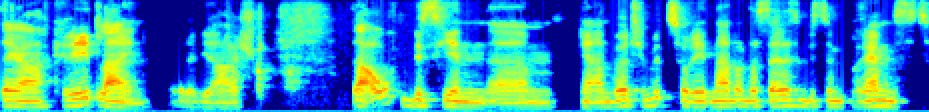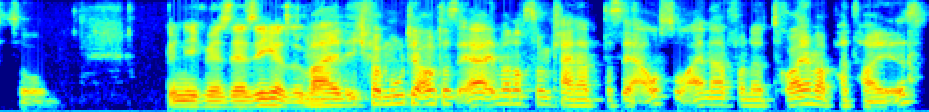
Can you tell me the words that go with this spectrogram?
der Gretlein, oder wie er heißt, da auch ein bisschen ähm, ja, ein Wörtchen mitzureden hat und dass der das ein bisschen bremst. So. Bin ich mir sehr sicher sogar. Weil ich vermute auch, dass er immer noch so ein kleiner, dass er auch so einer von der Träumerpartei ist.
